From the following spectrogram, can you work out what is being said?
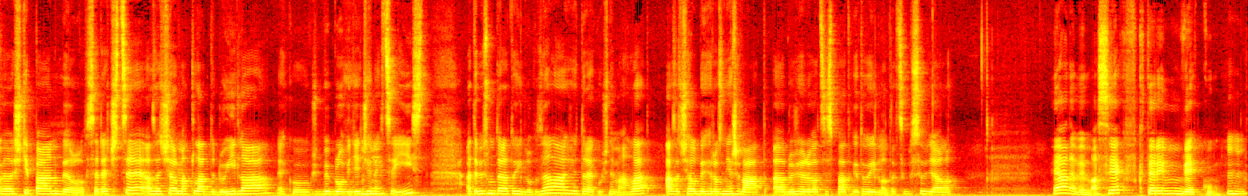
eh, Štěpán byl v sedačce a začal matlat do jídla, jako už by bylo vidět, že nechce jíst. A ty bys mu teda to jídlo vzala, že teda jako už nemá hlad a začal by hrozně řvát a dožadovat se zpátky toho jídla. Tak co by si udělala? Já nevím, asi jak v kterém věku. Mm-hmm.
